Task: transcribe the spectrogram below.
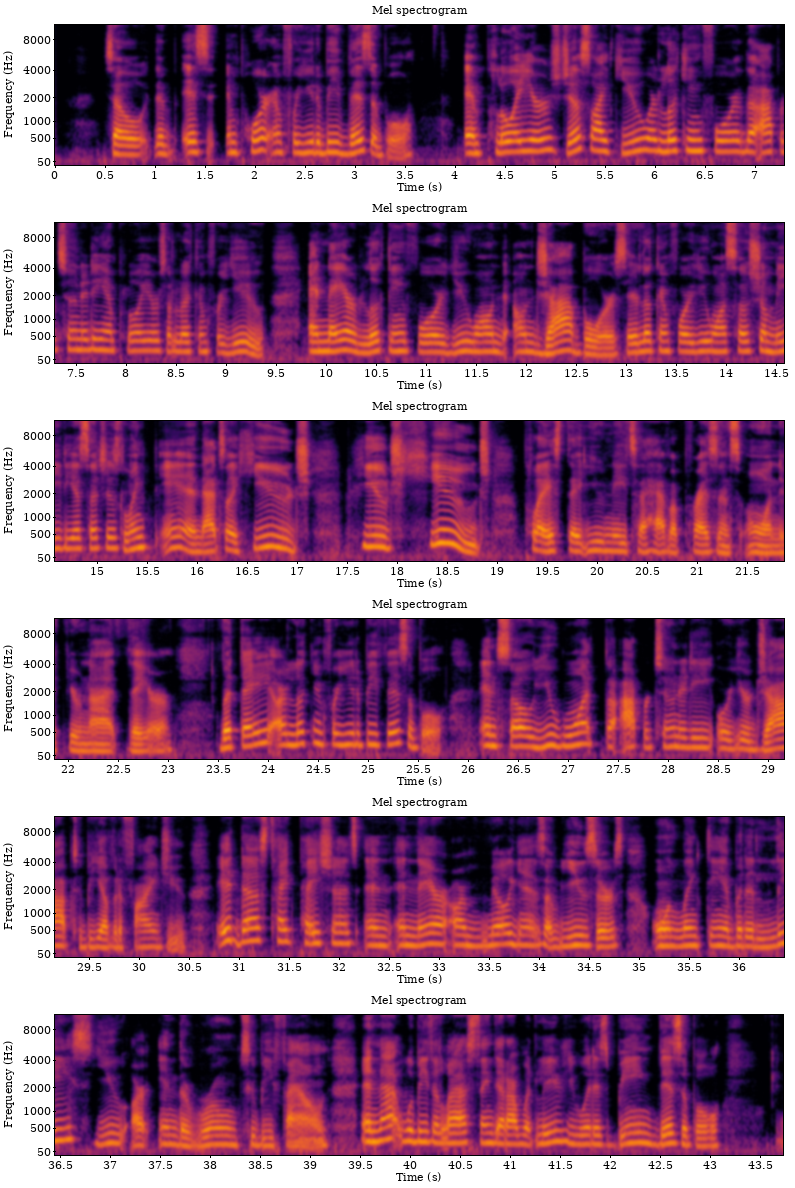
So it's important for you to be visible employers just like you are looking for the opportunity employers are looking for you. And they are looking for you on on job boards. They're looking for you on social media such as linkedin. That's a huge huge huge place that you need to have a presence on if you're not there. But they are looking for you to be visible and so you want the opportunity or your job to be able to find you. It does take patience and, and there are millions of users on LinkedIn, but at least you are in the room to be found. And that would be the last thing that I would leave you with is being visible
